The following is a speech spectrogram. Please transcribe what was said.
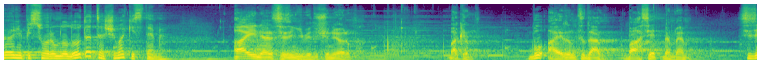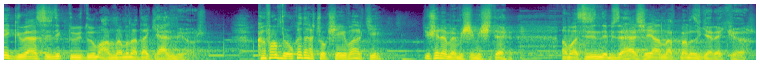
Böyle bir sorumluluğu da taşımak istemem. Aynen sizin gibi düşünüyorum. Bakın, bu ayrıntıdan bahsetmemem size güvensizlik duyduğum anlamına da gelmiyor. Kafamda o kadar çok şey var ki düşünememişim işte. Ama sizin de bize her şeyi anlatmanız gerekiyor.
